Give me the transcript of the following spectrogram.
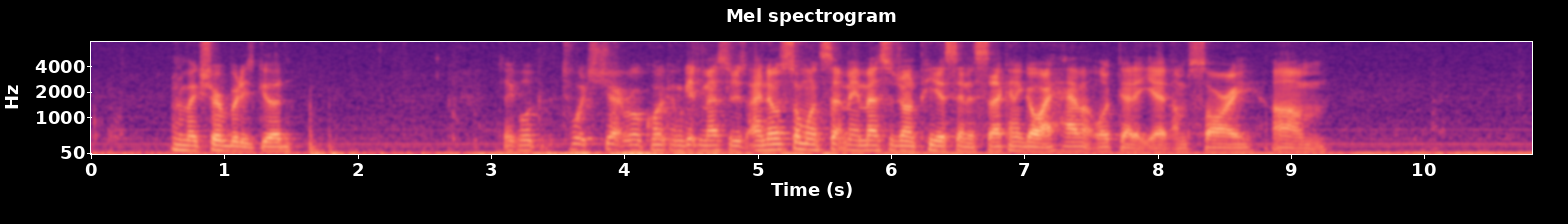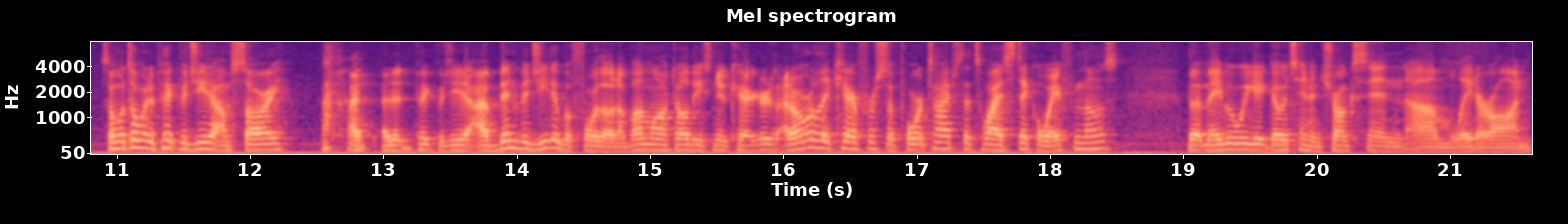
I'm gonna make sure everybody's good. Take a look at the Twitch chat real quick. I'm getting messages. I know someone sent me a message on PSN a second ago. I haven't looked at it yet. I'm sorry. Um, someone told me to pick Vegeta. I'm sorry. I, I didn't pick Vegeta. I've been Vegeta before, though, and I've unlocked all these new characters. I don't really care for support types. That's why I stick away from those. But maybe we get Goten and Trunks in um, later on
